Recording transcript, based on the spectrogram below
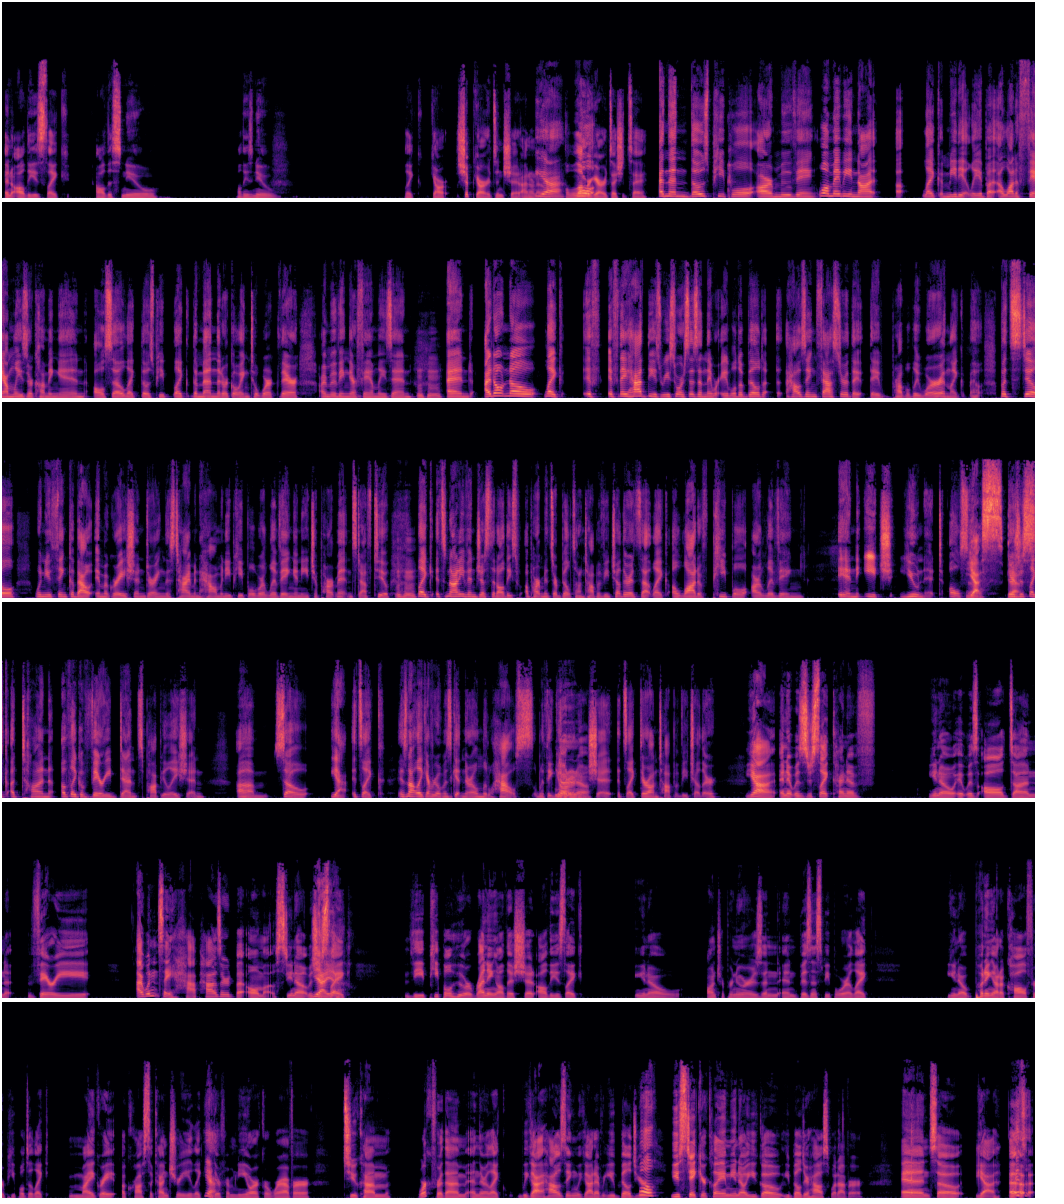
and all these like all this new all these new like yard shipyards and shit i don't know Yeah. lumber Well, yards i should say And then those people are moving. Well, maybe not uh, like immediately, but a lot of families are coming in also. Like those people, like the men that are going to work there are moving their families in. mm-hmm. and i don't know like if if they had these resources and they were able to build uh, housing faster they they probably were and like but still when you think about immigration during this time and how many people were living in each apartment and stuff too Mm-hmm. like it's not even just that all these apartments are built on top of each other it's that like a lot of people are living in each unit also yes there's yes. just like a ton of like a very dense population um so yeah it's like it's not like everyone was getting their own little house with a No, no, yard no. and shit it's like they're on top of each other yeah and it was just like kind of you know it was all done very i wouldn't say haphazard but almost you know it was Yeah, just yeah. like the people who are running all this shit all these like you know entrepreneurs and and business people were like you know putting out a call for people to like migrate across the country like Yeah. either from new york or wherever to come work for them and they're like we got housing we got every you build your well you stake your claim you know you go you build your house whatever. And so yeah uh, uh,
